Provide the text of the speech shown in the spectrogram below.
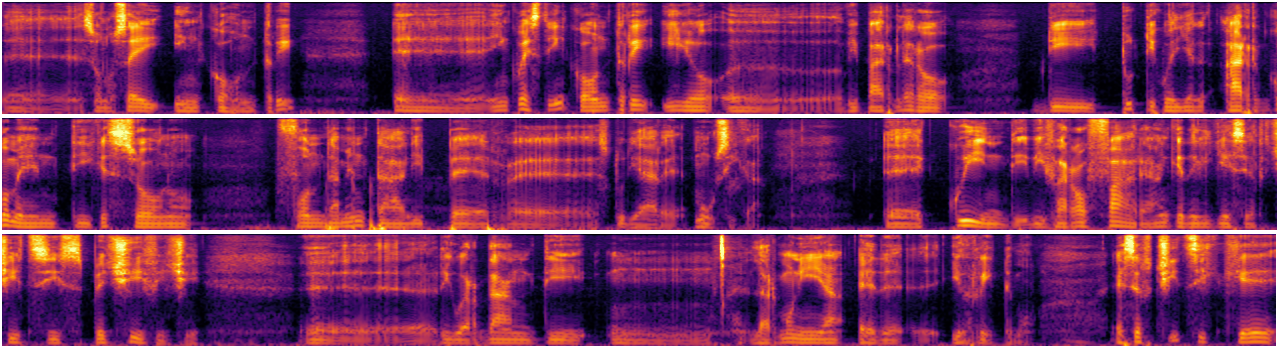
eh, sono sei incontri, e in questi incontri io eh, vi parlerò di tutti quegli argomenti che sono fondamentali per eh, studiare musica. Eh, quindi vi farò fare anche degli esercizi specifici eh, riguardanti mh, mm, l'armonia ed eh, il ritmo. Esercizi che,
